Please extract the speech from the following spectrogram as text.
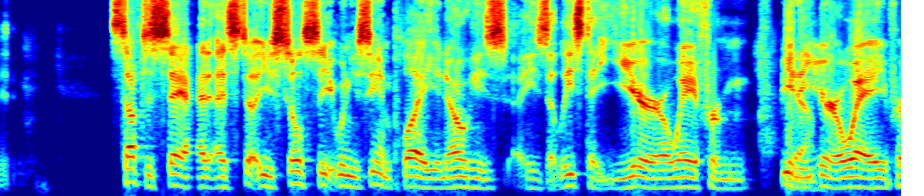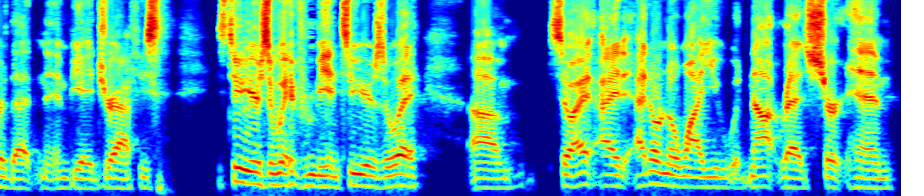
it's tough to say. I, I, still you still see when you see him play, you know he's he's at least a year away from being yeah. a year away. You've heard that in the NBA draft. He's he's two years away from being two years away. Um, so I, I, I don't know why you would not redshirt him.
